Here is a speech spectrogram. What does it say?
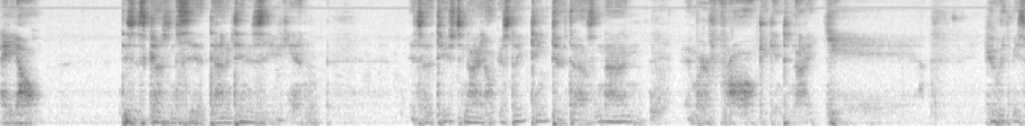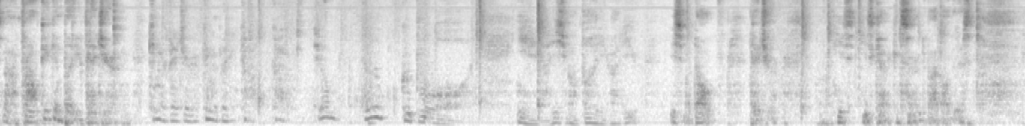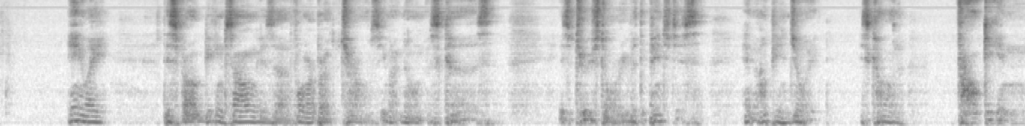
Hey y'all, this is Cousin Syd down in Tennessee again. It's a Tuesday night, August 18, 2009, and we're frog gigging tonight. Yeah. Here with me is my frog gigging buddy Fletcher. Come here, Fletcher. Come here, buddy. Come on, come on. Come, come. Good boy. Yeah, he's my buddy right here. He's my dog, Fletcher. He's he's kind of concerned about all this. Anyway, this frog gigging song is uh, for my brother Charles. You might know him as Cuz. It's a true story with the Pinches, and I hope you enjoy it. It's called Frog Gigging.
